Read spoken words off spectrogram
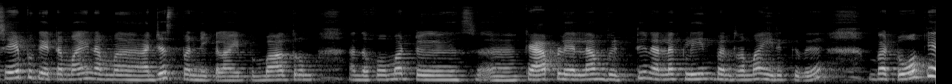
ஷேப்புக்கு ஏற்ற மாதிரி நம்ம அட்ஜஸ்ட் பண்ணிக்கலாம். இப்போ பாத்ரூம் அந்த ஹொமட்டு கேப்பில் எல்லாம் விட்டு நல்லா க்ளீன் பண்ணுற மாதிரி இருக்குது. பட் ஓகே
